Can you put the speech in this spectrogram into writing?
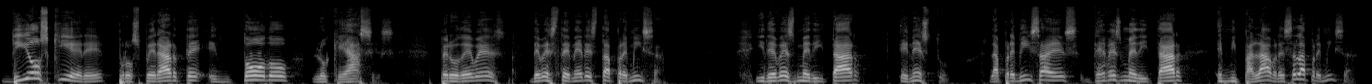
Dios quiere prosperarte en todo lo que haces, pero debes, debes tener esta premisa y debes meditar en esto. La premisa es, debes meditar en mi palabra, esa es la premisa.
